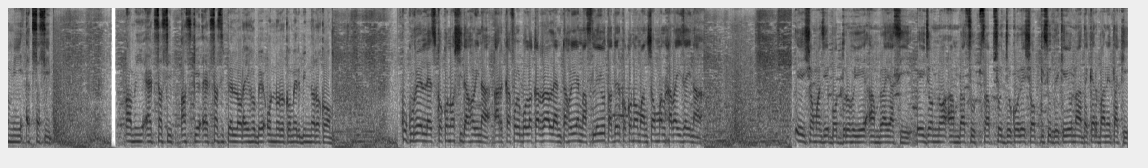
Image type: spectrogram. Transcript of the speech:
আমি এক্সাসিভ। আমি এক্সাসিভ। আজকে এক্সাসিভের লড়াই হবে অন্য রকমের, ভিন্ন রকম। কুকুরের লেজ কখনো সিধা হয় না, আর কাফল বলাকাররা ল্যান্টা হয়ে নাচলেও তাদের কখনো মান সম্মান হারাই যায় না। এই সমাজে ভদ্র হয়ে আমরাই আছি, এই জন্য আমরা চুপচাপ সহ্য করে সব কিছু দেখেও না দেখার বানে থাকি।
